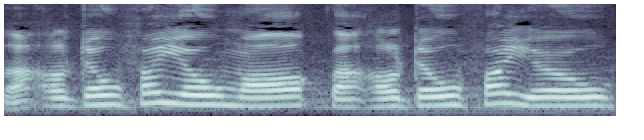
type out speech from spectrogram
That'll do for you, Mark. That'll do for you.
